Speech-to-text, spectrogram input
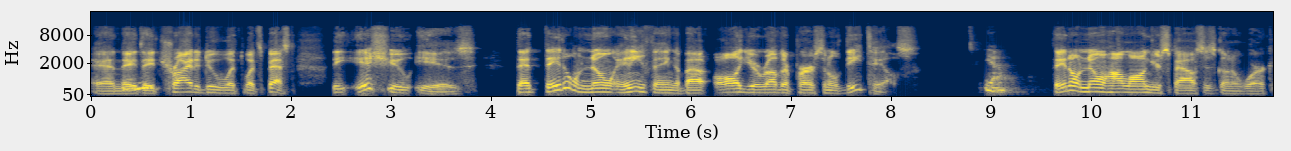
and they, mm-hmm. they try to do what, what's best. The issue is that they don't know anything about all your other personal details. Yeah. They don't know how long your spouse is going to work.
